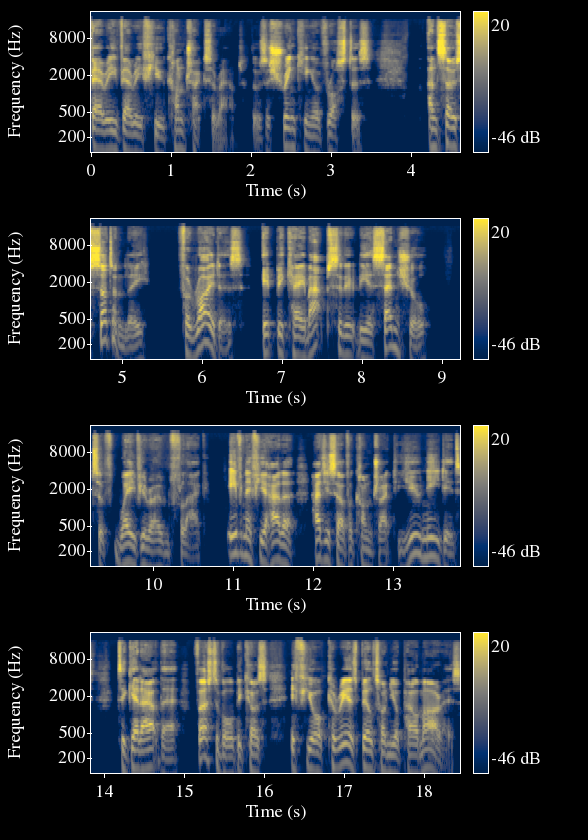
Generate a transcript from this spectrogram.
very, very few contracts around. There was a shrinking of rosters. And so suddenly, for riders, it became absolutely essential to wave your own flag. Even if you had a had yourself a contract, you needed to get out there. First of all, because if your career is built on your Palmares,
